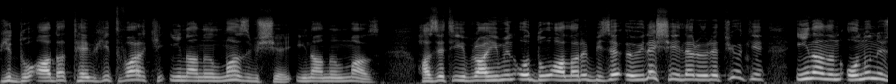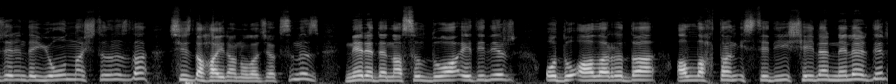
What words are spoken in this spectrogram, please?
bir duada tevhid var ki inanılmaz bir şey inanılmaz. Hazreti İbrahim'in o duaları bize öyle şeyler öğretiyor ki inanın onun üzerinde yoğunlaştığınızda siz de hayran olacaksınız. Nerede nasıl dua edilir o duaları da Allah'tan istediği şeyler nelerdir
